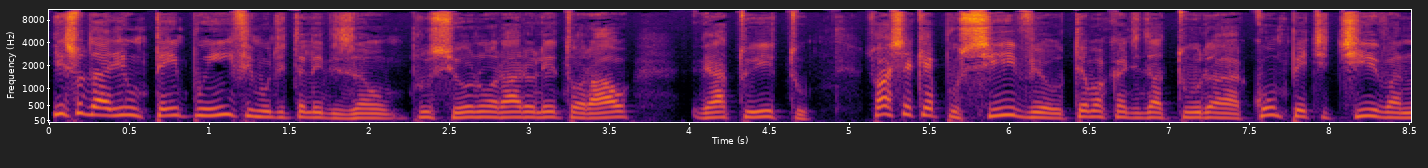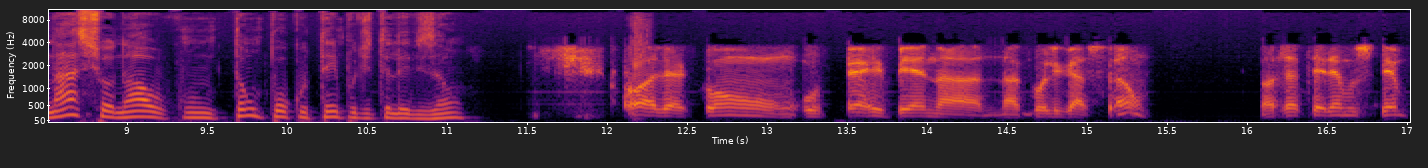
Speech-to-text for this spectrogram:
Isso daria um tempo ínfimo de televisão para o senhor no horário eleitoral gratuito. Você acha que é possível ter uma candidatura competitiva nacional com tão pouco tempo de televisão? Olha, com o PRB na, na coligação, nós já teremos tempo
